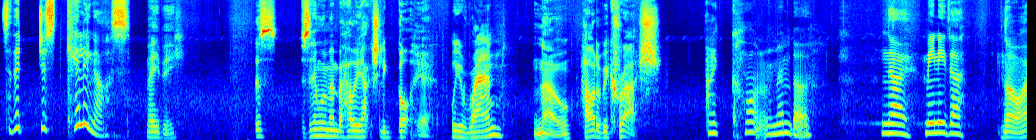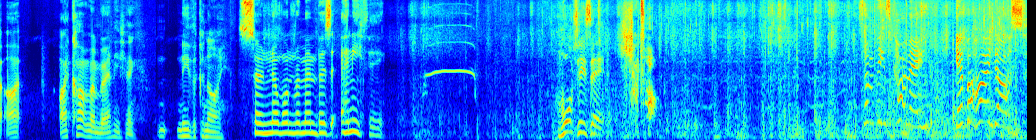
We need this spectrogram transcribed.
So they're just killing us? Maybe. Does Does anyone remember how we actually got here? we ran. No. How did we crash? I can't remember. No, me neither. No, I, I, I can't remember anything. N- neither can I. So no one remembers anything. What is it? Shut up! Something's coming! Get behind us!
